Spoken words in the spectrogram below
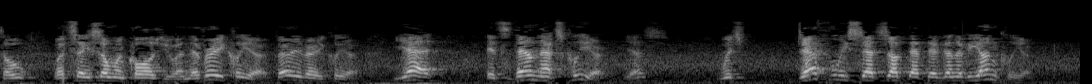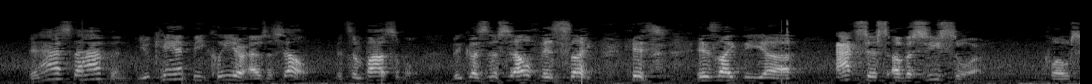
so, let's say someone calls you and they're very clear, very, very clear. Yet, it's them that's clear, yes? Which definitely sets up that they're going to be unclear. It has to happen. You can't be clear as a self. It's impossible because the self is like is is like the uh, axis of a seesaw. Close,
